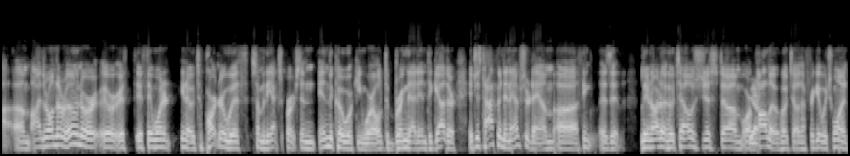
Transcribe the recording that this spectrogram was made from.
um, either on their own or or if if they wanted you know to partner with some of the experts in in the co-working world to bring that in together. It just happened in Amsterdam. Uh, I think is it Leonardo Hotels just um, or yeah. Apollo Hotels, I forget which one,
